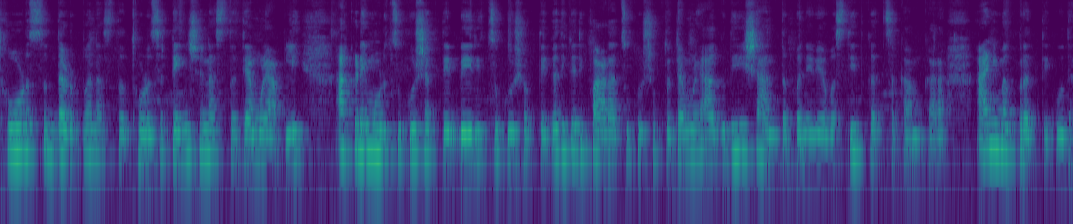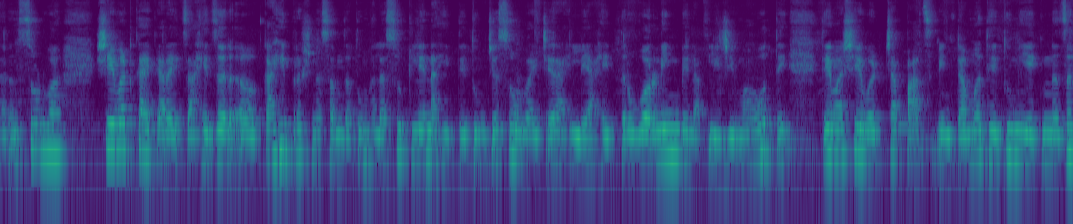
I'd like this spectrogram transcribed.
थोडंसं दडपण असतं थोडंसं टेन्शन असतं. त्यामुळे आपली आकडेमोड चुकू शकते बेरीज चुकू शकते कधी कधी पाढा चुकू शकतो. त्यामुळे अगदी शांतपणे व्यवस्थित कच्चं काम करा. आणि मग प्रत्येक उदाहरण सोडवा. शेवट काय करायचं आहे? जर काही प्रश्न समजा तुम्हाला सुटले नाहीत ते तुमचे सोडवायचे राहिले आहेत. तर वॉर्निंग बेल आपली जेव्हा होते तेव्हा शेवटच्या पाच मिनिटामध्ये तुम्ही एक नजर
